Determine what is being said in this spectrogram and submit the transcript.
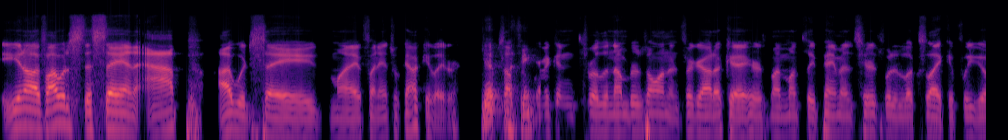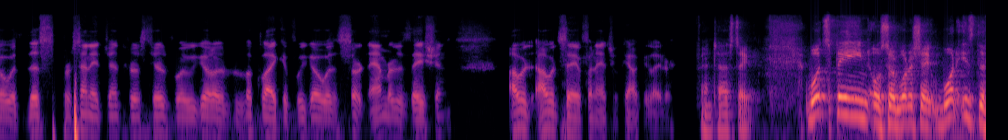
you know, if I was to say an app, I would say my financial calculator. Yep. I Something think where I can throw the numbers on and figure out, okay, here's my monthly payments. Here's what it looks like if we go with this percentage interest. Here's what we go to look like if we go with a certain amortization. I would I would say a financial calculator. Fantastic. What's been also what I say? What is the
